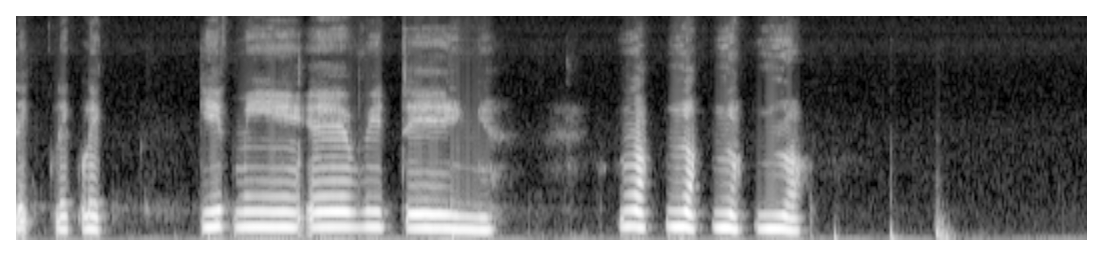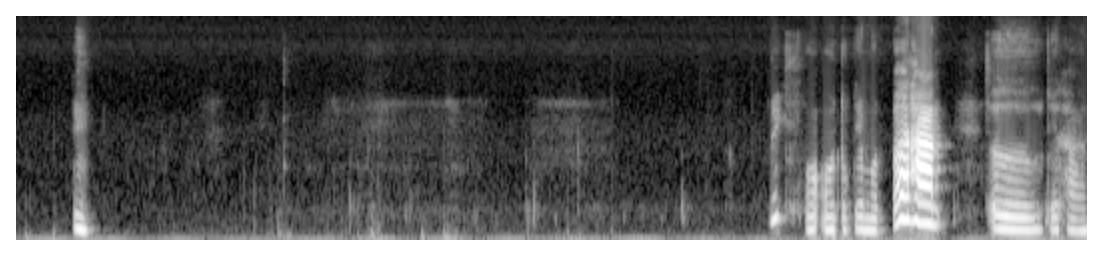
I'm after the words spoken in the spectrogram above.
Lek lek lek. Give me everything. Ngọc ngọc ngọc ngọc. อ๋อตกใจหมด เออทาน เออเจอทาน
